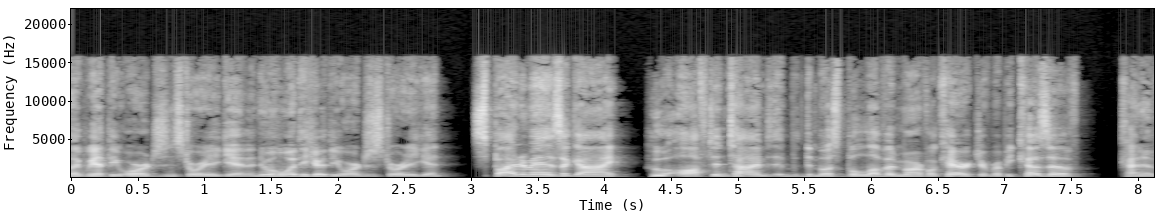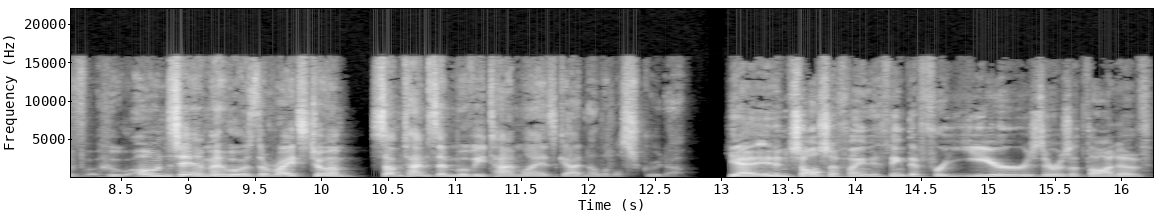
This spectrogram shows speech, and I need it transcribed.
like we had the origin story again, and no one wanted to hear the origin story again. Spider Man is a guy who oftentimes the most beloved Marvel character, but because of kind of who owns him and who has the rights to him, sometimes the movie timeline has gotten a little screwed up. Yeah, and it's also funny to think that for years there was a thought of,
